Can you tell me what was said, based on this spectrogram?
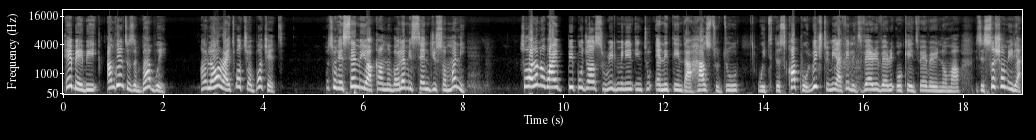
Hey baby, I'm going to Zimbabwe. I'm like, all right, what's your budget? It's okay, send me your account number. Let me send you some money. So I don't know why people just read meaning into anything that has to do with this couple, which to me, I feel it's very, very okay. It's very, very normal. This is social media.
